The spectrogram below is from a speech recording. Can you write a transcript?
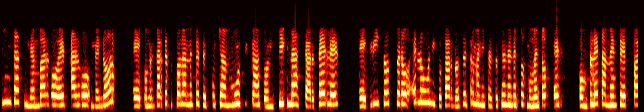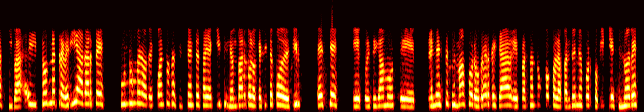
cintas sin embargo es algo menor. Eh, comentarte que solamente se escucha música consignas carteles eh, gritos pero es lo único Carlos. Esta manifestación en estos momentos es completamente pasiva. Y no me atrevería a darte un número de cuántos asistentes hay aquí, sin embargo, lo que sí te puedo decir es que, eh, pues digamos, eh, en este semáforo verde, ya eh, pasando un poco la pandemia por COVID-19,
